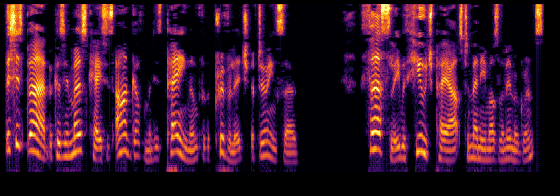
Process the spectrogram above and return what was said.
This is bad because in most cases our government is paying them for the privilege of doing so. Firstly, with huge payouts to many Muslim immigrants,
